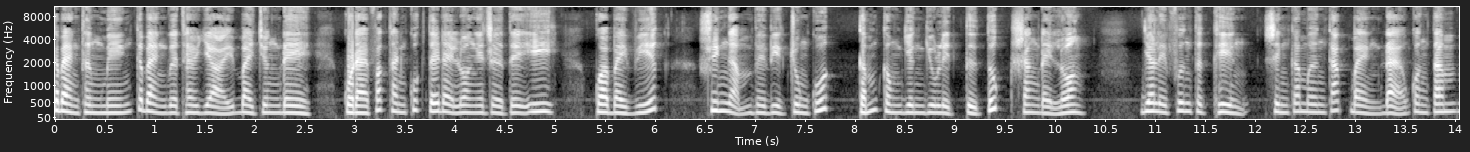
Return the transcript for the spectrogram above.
Các bạn thân mến, các bạn vừa theo dõi bài chân đề của Đài Phát thanh Quốc tế Đài Loan RTI qua bài viết suy ngẫm về việc Trung Quốc cấm công dân du lịch từ Túc sang Đài Loan. Do Lê Phương thực hiện, xin cảm ơn các bạn đã quan tâm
